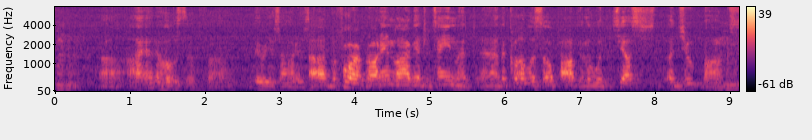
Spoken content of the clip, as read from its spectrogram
hmm Uh, I had a host of uh, various artists. Uh, before I brought in live entertainment, uh, the club was so popular with just a jukebox. Mhm.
